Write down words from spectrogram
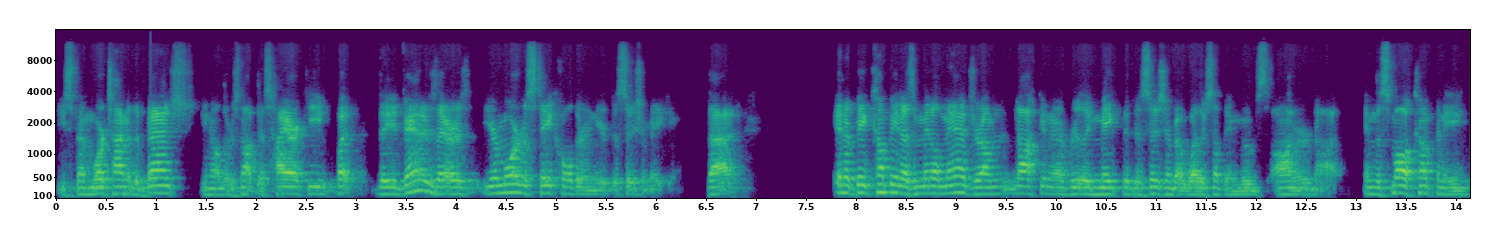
you spend more time at the bench. You know, there's not this hierarchy, but the advantage there is you're more of a stakeholder in your decision making. That in a big company as a middle manager, I'm not going to really make the decision about whether something moves on or not. In the small company,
